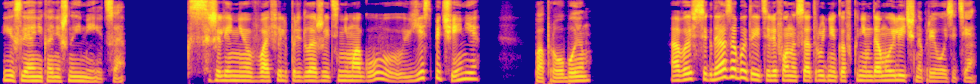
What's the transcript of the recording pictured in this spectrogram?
Если они, конечно, имеются. К сожалению, вафель предложить не могу. Есть печенье. Попробуем. А вы всегда забытые телефоны сотрудников к ним домой лично привозите?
